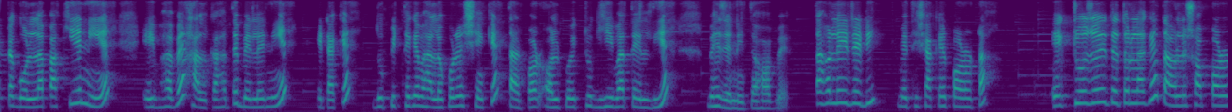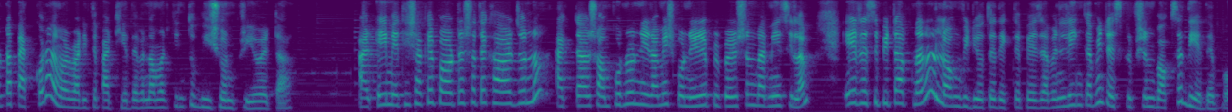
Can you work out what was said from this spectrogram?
একটা গোল্লা পাকিয়ে নিয়ে এইভাবে হালকা হাতে বেলে নিয়ে এটাকে দুপিঠ থেকে ভালো করে সেঁকে তারপর অল্প একটু ঘি বা তেল দিয়ে ভেজে নিতে হবে। তাহলেই রেডি মেথি শাকের পরোটা। একটুও যদি তেতো লাগে, তাহলে সব পরোটা প্যাক করে আমার বাড়িতে পাঠিয়ে দেবেন। আমার কিন্তু ভীষণ প্রিয় এটা। আর এই মেথি শাকের পরোটার সাথে খাওয়ার জন্য একটা সম্পূর্ণ নিরামিষ পনিরের প্রিপারেশন বানিয়েছিলাম। এই রেসিপিটা আপনারা লং ভিডিওতে দেখতে পেয়ে যাবেন। লিঙ্ক আমি ডেসক্রিপশন বক্সে দিয়ে দেবো।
